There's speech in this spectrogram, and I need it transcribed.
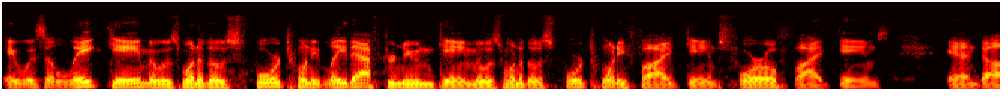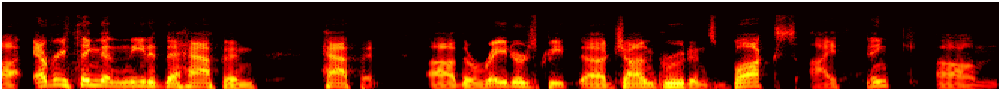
It was a late game. It was one of those 420, late afternoon game. It was one of those 425 games, 405 games. And uh, everything that needed to happen happened. Uh, the Raiders beat uh, Jon Gruden's Bucs. I think um,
